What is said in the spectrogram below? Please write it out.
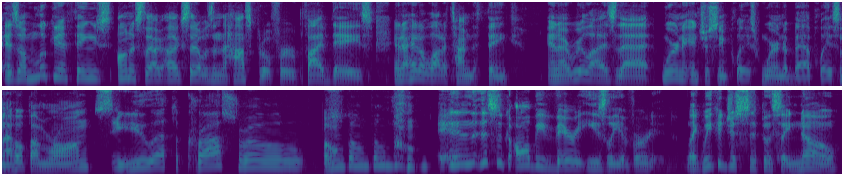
as I'm looking at things, honestly, like I said, I was in the hospital for five days and I had a lot of time to think. And I realized that we're in an interesting place. We're in a bad place. And I hope I'm wrong. See you at the crossroad. Boom, boom, boom, boom. And this could all be very easily averted. Like we could just simply say no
